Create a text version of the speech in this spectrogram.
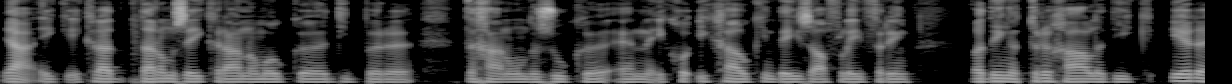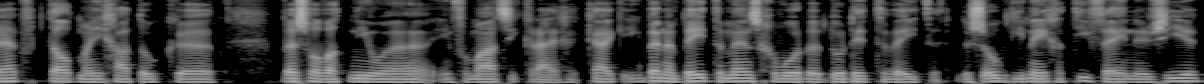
ja, ik, ik raad daarom zeker aan om ook uh, dieper uh, te gaan onderzoeken. En ik, ik ga ook in deze aflevering wat dingen terughalen die ik eerder heb verteld, maar je gaat ook best wel wat nieuwe informatie krijgen. Kijk, ik ben een beter mens geworden door dit te weten. Dus ook die negatieve energieën.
